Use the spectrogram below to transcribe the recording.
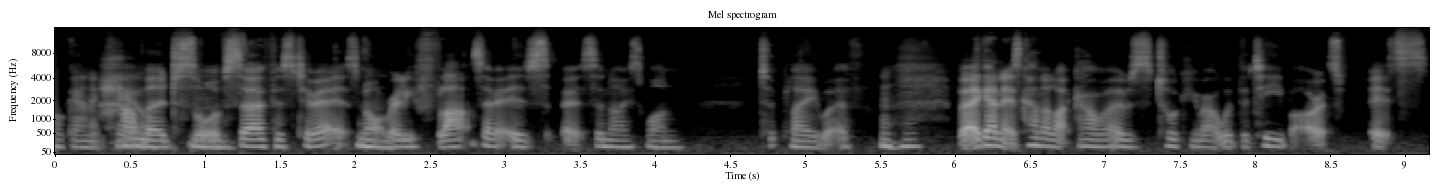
organic feel? hammered sort of Mm. surface to it. It's not Mm. really flat, so it is. It's a nice one to play with. Mhm. But again, it's kind of like how I was talking about with the T bar. It's it's.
